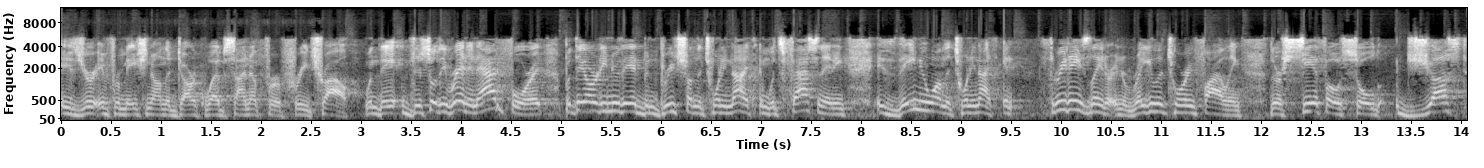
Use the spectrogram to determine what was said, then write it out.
is your information on the dark web? Sign up for a free trial." When they so they ran an ad for it, but they already knew they had been breached on the 29th. And what's fascinating is they knew on the 29th and Three days later, in a regulatory filing, their CFO sold just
